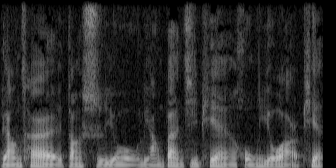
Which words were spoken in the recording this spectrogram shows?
凉菜当时有凉拌鸡片、红油耳片，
